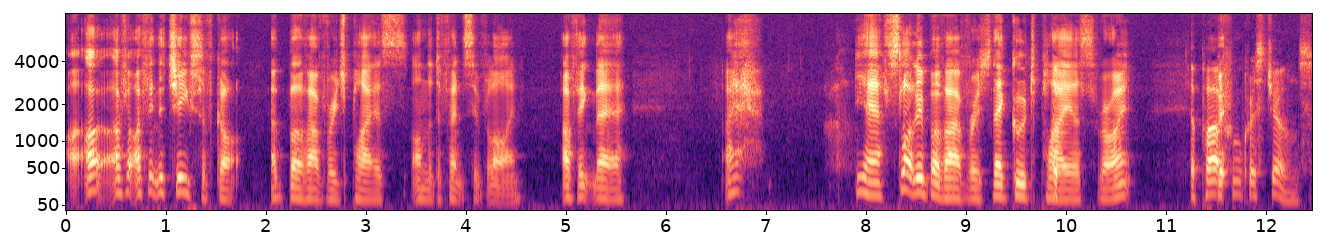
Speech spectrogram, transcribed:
I, I, I think the Chiefs have got above average players on the defensive line. I think they're. I, yeah, slightly above average. They're good players, right? Apart But- from Chris Jones,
